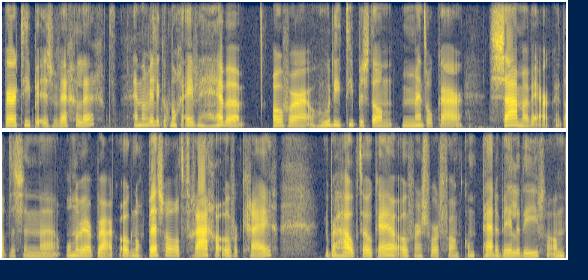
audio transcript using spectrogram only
per type is weggelegd. En dan wil ik het nog even hebben over hoe die types dan met elkaar samenwerken. Dat is een uh, onderwerp waar ik ook nog best wel wat vragen over krijg. Überhaupt ook hè, over een soort van compatibility. Van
